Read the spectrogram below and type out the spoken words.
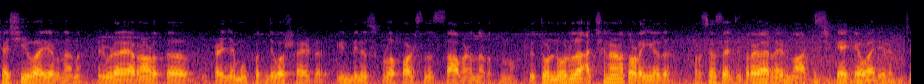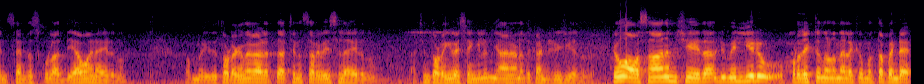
ശശി വാര്യർ എന്നാണ്. ഞാനിവിടെ എറണാകുളത്ത് കഴിഞ്ഞ മുപ്പത്തഞ്ച് വർഷമായിട്ട് ഇന്ത്യൻ സ്കൂൾ ഓഫ് ആർട്സ് എന്ന സ്ഥാപനം നടത്തുന്നു. ഇത് തൊണ്ണൂറിൽ അച്ഛനാണ് തുടങ്ങിയത്. പ്രശസ്ത ചിത്രകാരനായിരുന്നു ആർട്ടിസ്റ്റ് കെ കെ വാര്യർ. അച്ഛൻ സെൻട്രൽ സ്കൂൾ അധ്യാപകനായിരുന്നു. അപ്പം ഇത് തുടങ്ങുന്ന കാലത്ത് അച്ഛൻ സർവീസിലായിരുന്നു. അച്ഛൻ തുടങ്ങി വെച്ചെങ്കിലും ഞാനാണ് ഇത് കണ്ടിന്യൂ ചെയ്യുന്നത്. ഏറ്റവും അവസാനം ചെയ്ത ഒരു വലിയൊരു പ്രൊജക്റ്റ് എന്നുള്ള നിലയ്ക്ക് മുത്തപ്പന്റെ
